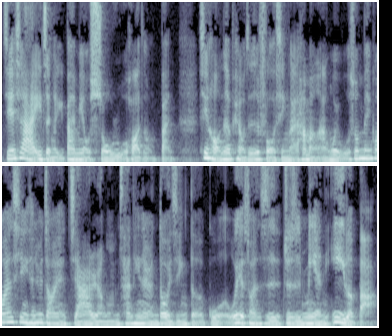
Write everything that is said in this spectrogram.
接下来一整个礼拜没有收入的话怎么办？幸好我那个朋友真是佛心来，他忙安慰我说没关系，你先去找你的家人，我们餐厅的人都已经得过了，我也算是就是免疫了吧？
